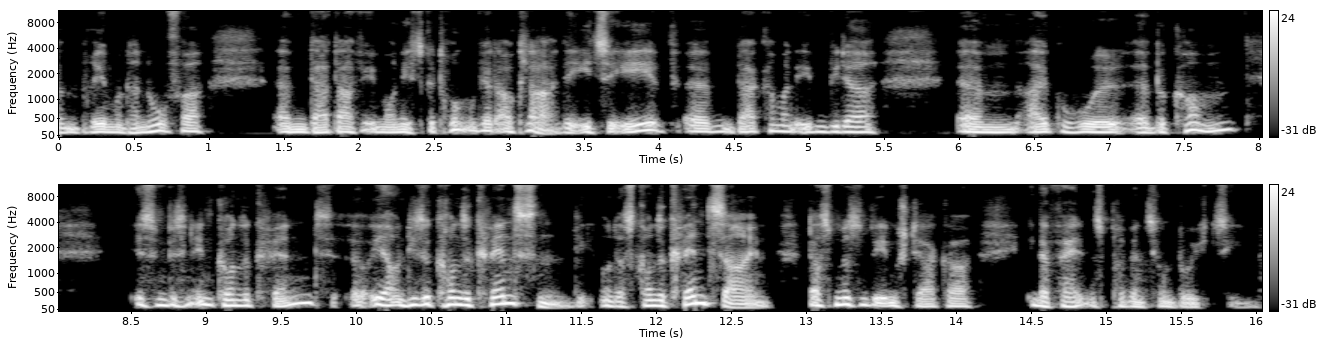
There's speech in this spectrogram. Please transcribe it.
äh, Bremen und Hannover, ähm, da darf eben auch nichts getrunken werden. Auch klar, der ICE, äh, da kann man eben wieder ähm, Alkohol äh, bekommen ist ein bisschen inkonsequent. Äh, ja, und diese Konsequenzen die, und das Konsequentsein, das müssen wir eben stärker in der Verhältnisprävention durchziehen.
